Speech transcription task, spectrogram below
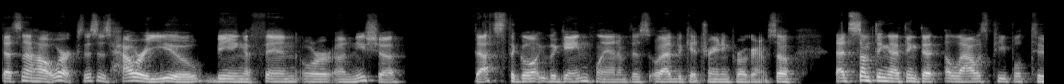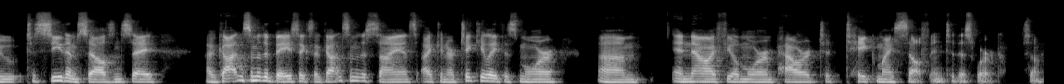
That's not how it works. This is how are you being a Finn or a Nisha? That's the go- the game plan of this advocate training program. So that's something I think that allows people to to see themselves and say, I've gotten some of the basics, I've gotten some of the science, I can articulate this more, um, and now I feel more empowered to take myself into this work. So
